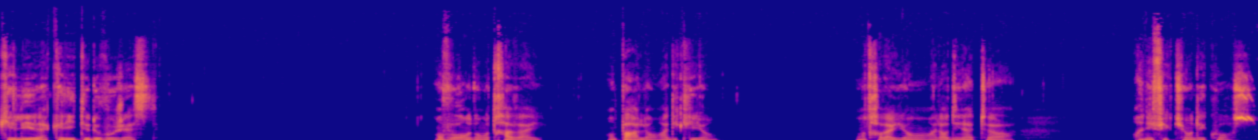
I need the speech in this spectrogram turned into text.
quelle est la qualité de vos gestes? En vous rendant au travail, en parlant à des clients, en travaillant à l'ordinateur, en effectuant des courses,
